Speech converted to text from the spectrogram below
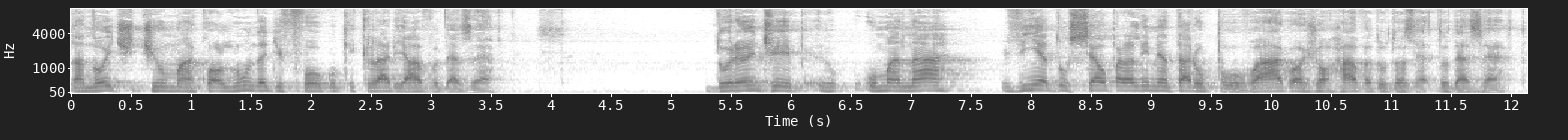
a noite tinha uma coluna de fogo que clareava o deserto. Durante o maná vinha do céu para alimentar o povo, a água jorrava do, do deserto.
